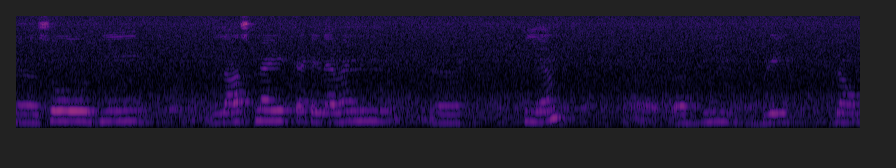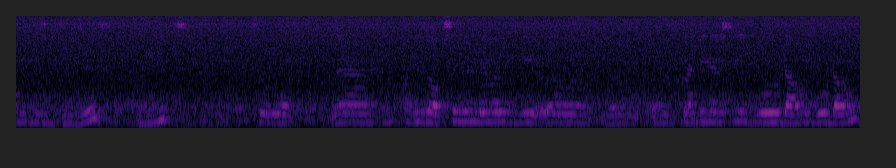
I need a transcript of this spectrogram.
uh, so he last night at 11 uh, p.m. Uh, he break down his breaths, breathes. So uh, his oxygen level uh, continuously go down, go down,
